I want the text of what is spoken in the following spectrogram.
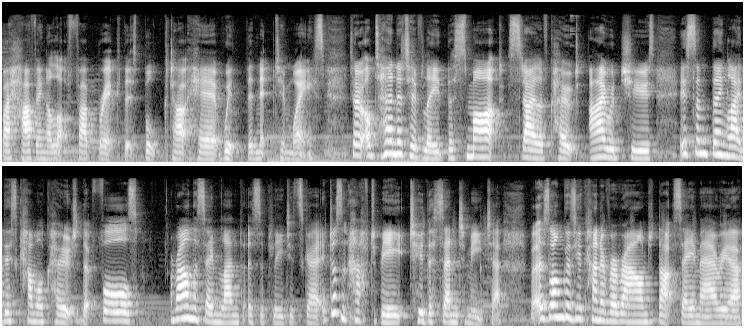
by having a lot of fabric that's bulked out here with the nipped in waist. So alternatively, the smart style of coat I would choose is something like this camel coat that falls around the same length as the pleated skirt. It doesn't have to be to the centimetre, but as long as you're kind of around that same area,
